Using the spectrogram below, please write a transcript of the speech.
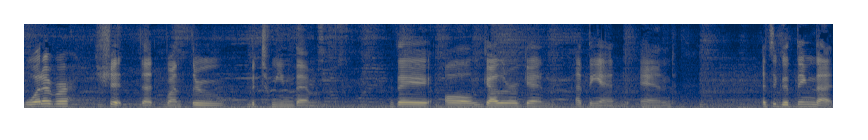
whatever shit that went through between them, they all gather again at the end. And it's a good thing that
